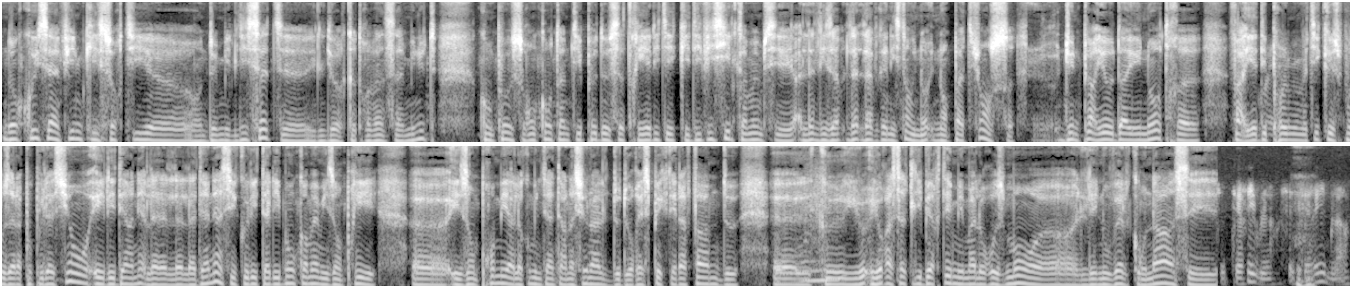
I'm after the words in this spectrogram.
donc oui, c'est un film qui est sorti euh, en 2017, euh, il dure 85 minutes, qu'on peut se rendre compte un petit peu de cette réalité qui est difficile quand même. C'est l'Afghanistan, ils n'ont pas de chance. Euh, d'une période à une autre, enfin, il y a des problématiques qui se posent à la population. Et les dernières, la, dernière, c'est que les talibans quand même, ils ont pris, ils ont promis à la communauté internationale de, respecter la femme, de mhm. qu'il y aura cette liberté, mais malheureusement, les nouvelles qu'on a, c'est c'est terrible, c'est mhm. terrible. Hein.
